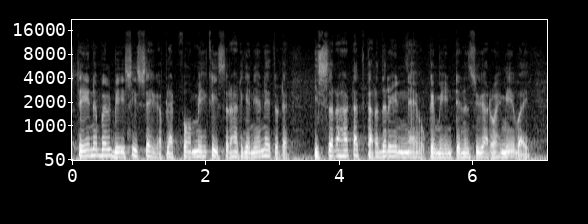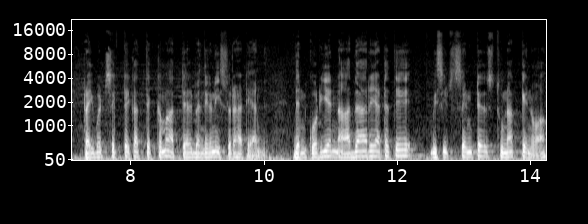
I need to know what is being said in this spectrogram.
ස්ටේනබල් බේසිස් එක පලට්ෆෝර්ම් එක ඉස්සරහට ගෙනයන්නේ තොට ඉස්සරහටත් කරදරෙන්නේ ඕක මේන්ටනසි අරවයි මේ වයි ප්‍රයිවට් සෙක්ට එකත් එක්කම අත්තැල් බැඳගෙන ඉස්සරහට යන්න. දැන් කොරියන් ආධාරය යටතේ විසිට් සෙන්ටර්ස් තුනක් එනවා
